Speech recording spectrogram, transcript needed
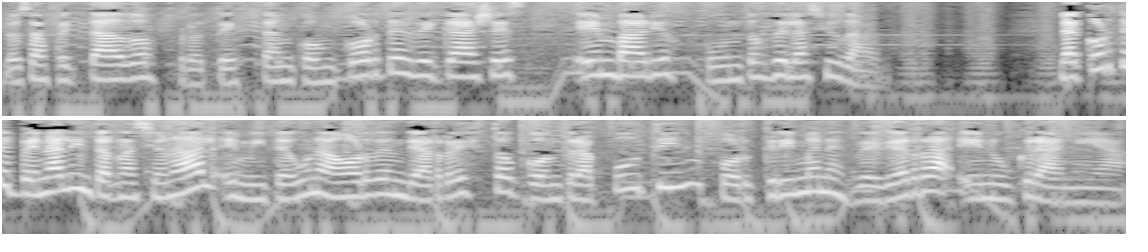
Los afectados protestan con cortes de calles en varios puntos de la ciudad. La Corte Penal Internacional emite una orden de arresto contra Putin por crímenes de guerra en Ucrania.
